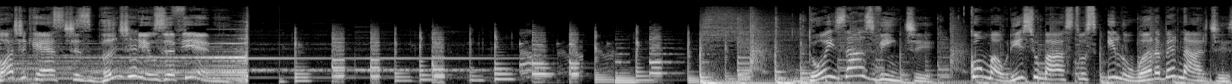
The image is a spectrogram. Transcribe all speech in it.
Podcasts Bangerils FM. Dois às 20, com Maurício Bastos e Luana Bernardes.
